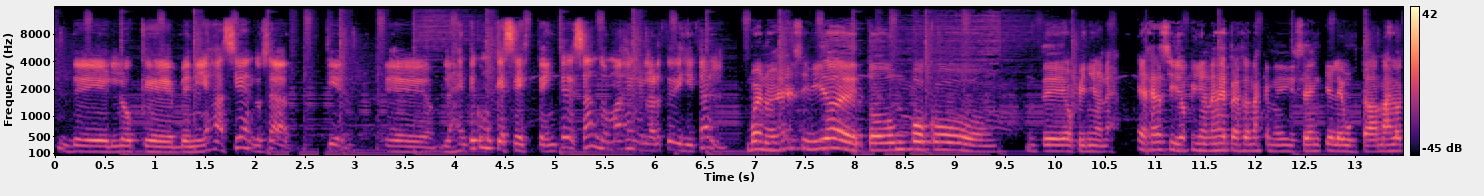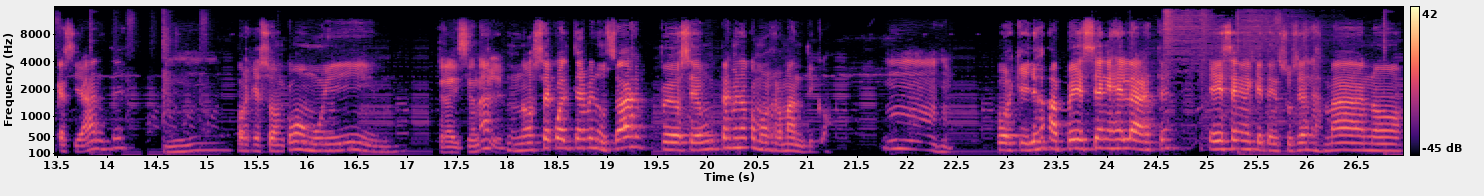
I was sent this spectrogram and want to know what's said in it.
de lo que venías haciendo, o sea, eh, la gente como que se está interesando más en el arte digital. Bueno, he recibido de todo un poco de opiniones. He recibido opiniones de personas que me dicen que le gustaba más lo que hacía antes, Mm, porque son como muy, tradicional. no sé cuál término usar, pero sea un término como romántico. Mm, porque ellos aprecian es el arte, ese en el que te ensucias las manos,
